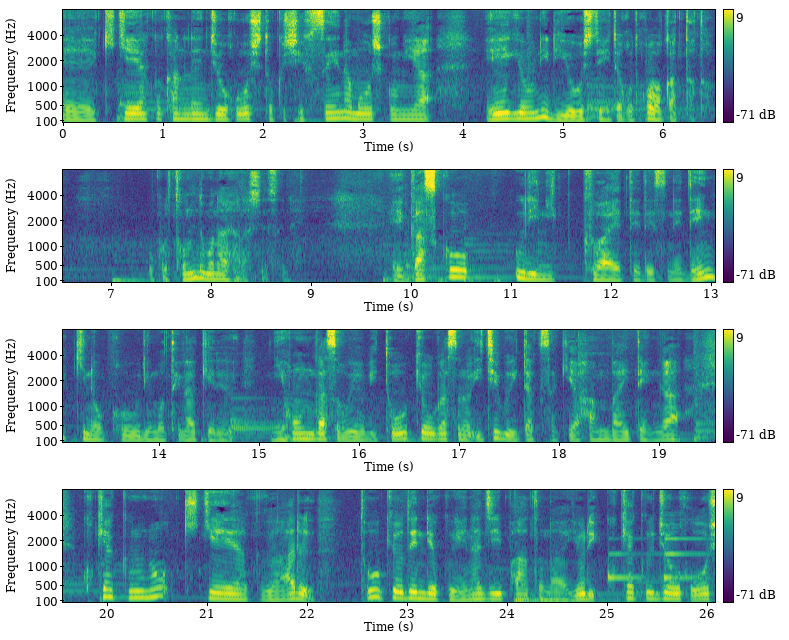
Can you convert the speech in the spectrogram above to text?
えー、既契約関連情報を取得し不正な申し込みや、営業に利用していたことが分かったと。これとんでもない話ですね、えガスコ売りに加えてですね電気の小売りも手掛ける日本ガスおよび東京ガスの一部委託先や販売店が顧客の既契約がある東京電力エナジーパートナーより顧客情報を取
